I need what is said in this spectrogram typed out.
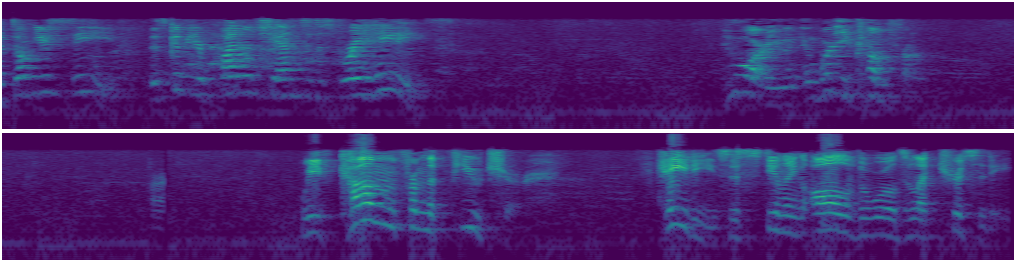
But don't you see? This could be your final chance to destroy Hades. Who are you and where do you come from? We've come from the future. Hades is stealing all of the world's electricity.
